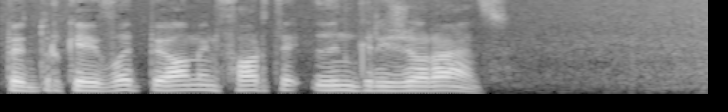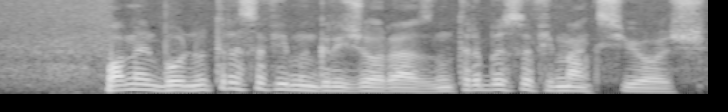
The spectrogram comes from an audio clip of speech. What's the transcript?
pentru că îi văd pe oameni foarte îngrijorați. Oameni buni, nu trebuie să fim îngrijorați, nu trebuie să fim anxioși.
